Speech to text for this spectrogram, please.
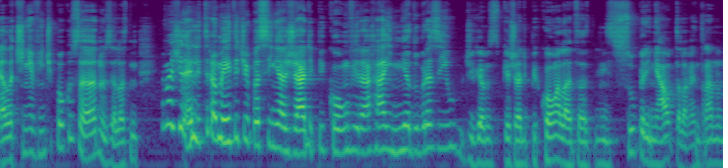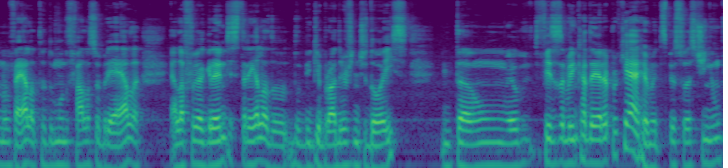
Ela tinha vinte e poucos anos. Ela, imagina, é literalmente tipo assim, a Jade Picon virar rainha do Brasil, digamos, porque a Jade Picon, ela tá super em alta, ela vai entrar na novela, todo mundo fala sobre ela. Ela foi a grande estrela do, do Big Brother 22. Então eu fiz essa brincadeira porque é, realmente as pessoas tinham um,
